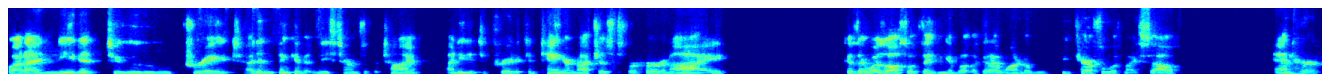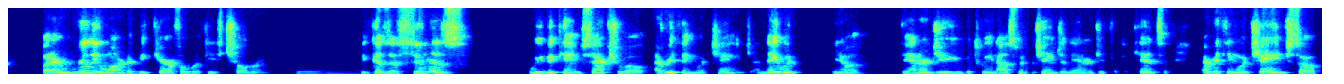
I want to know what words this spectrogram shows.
but I needed to create, I didn't think of it in these terms at the time. I needed to create a container, not just for her and I, because I was also thinking about like that I wanted to be careful with myself and her, but I really wanted to be careful with these children. Mm. Because as soon as we became sexual, everything would change. And they would, you know, the energy between us would change and the energy for the kids, everything would change. So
